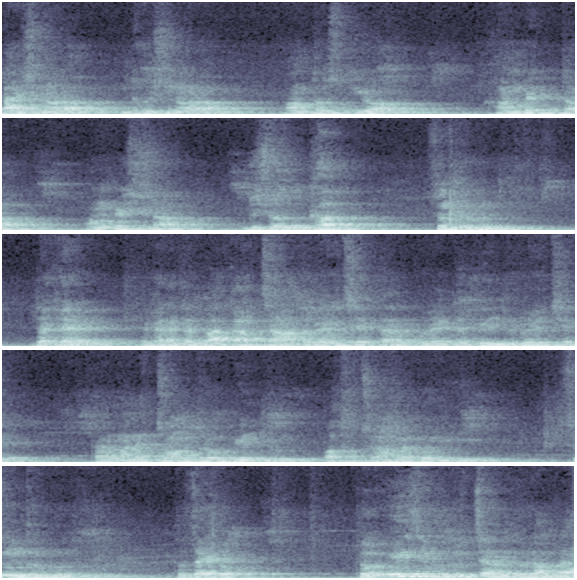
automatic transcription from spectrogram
বাইষ্ণর ধূষ্ণর অন্তস্তীয় খণ্ডেত্ব অঙ্গেশ্বর বিশুদ্ধ, চন্দ্রবিন্দু। দেখেন, এখানে একটা বাঁকা চাঁদ রয়েছে, তার উপরে একটা বিন্দু রয়েছে, তার মানে চন্দ্র বিন্দু অথচ আমরা বলি চন্দ্রবিন্দু। তো যাই হোক, তো এই যে ভুল উচ্চারণগুলো আমরা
